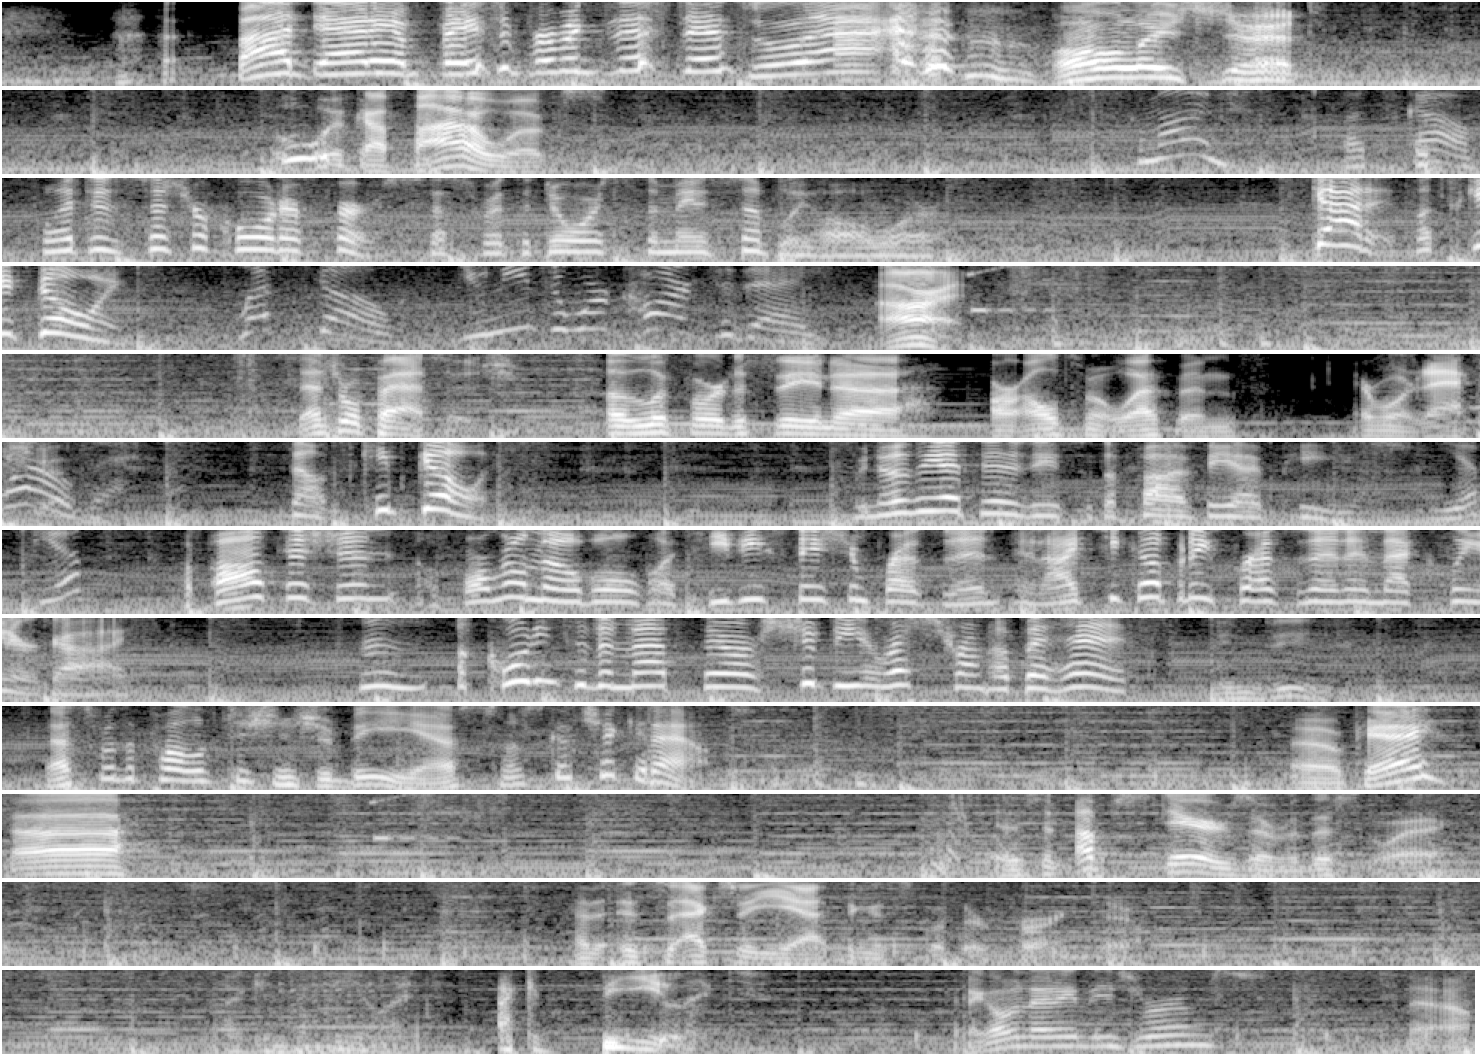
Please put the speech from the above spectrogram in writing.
Bye, Daddy. I'm facing from existence. Holy shit. Ooh, it got fireworks. Come on, let's go. We'll head to the central corridor first. That's where the doors to the main assembly hall were. Got it. Let's get going. Let's go. You need to work hard today. All right. Central Passage. I look forward to seeing uh, our ultimate weapons. Everyone in action. Well. Now let's keep going. We know the identities of the five VIPs. Yep, yep. A politician, a former noble, a TV station president, an IT company president, and that cleaner guy. Hmm, according to the map, there should be a restaurant up ahead. Indeed. That's where the politician should be, yes. Let's go check it out. Okay, uh... There's an upstairs over this way. It's actually, yeah, I think this is what they're referring to. I can feel it. I can feel it. Can I go into any of these rooms? No.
